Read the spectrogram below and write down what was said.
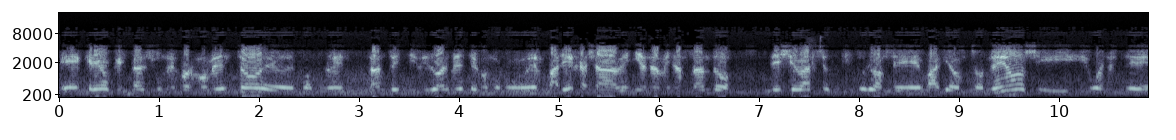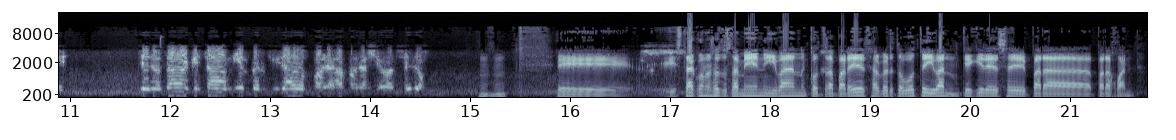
eh, creo que está en su mejor momento, tanto individualmente como, en pareja, ya venían amenazando de llevarse un título hace varios torneos y, bueno, este, se notaba que estaban bien perfilados para, para llevárselo. eh, está con nosotros también Iván Contrapared, Alberto Bote. Iván, ¿qué quieres eh, para, para Juan?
